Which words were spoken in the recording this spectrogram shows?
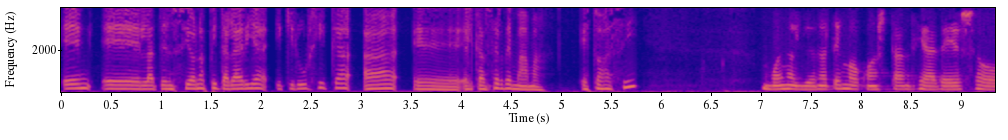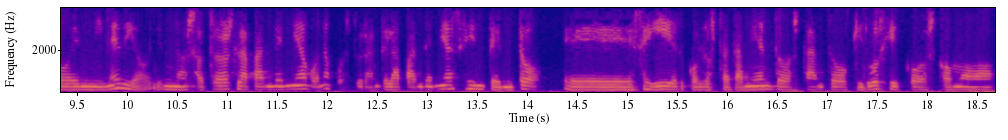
en la atención hospitalaria y quirúrgica a eh, el cáncer de mama. ¿Esto es así? Bueno, yo no tengo constancia de eso en mi medio. Nosotros la pandemia, bueno, pues durante la pandemia se intentó eh, seguir con los tratamientos tanto quirúrgicos como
